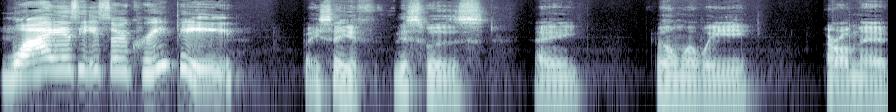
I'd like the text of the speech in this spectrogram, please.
Why is he so creepy? But you see, if this was a film where we are on their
